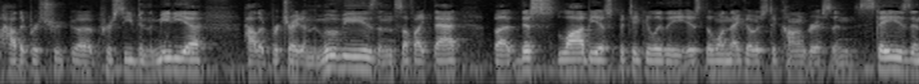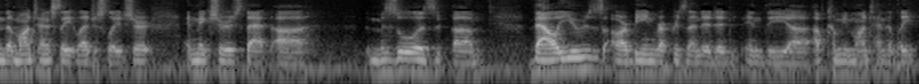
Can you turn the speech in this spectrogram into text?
how they're per- uh, perceived in the media, how they're portrayed in the movies, and stuff like that but this lobbyist particularly is the one that goes to Congress and stays in the Montana State Legislature and makes sure that uh, Missoula's um, values are being represented in, in the uh, upcoming Montana late,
